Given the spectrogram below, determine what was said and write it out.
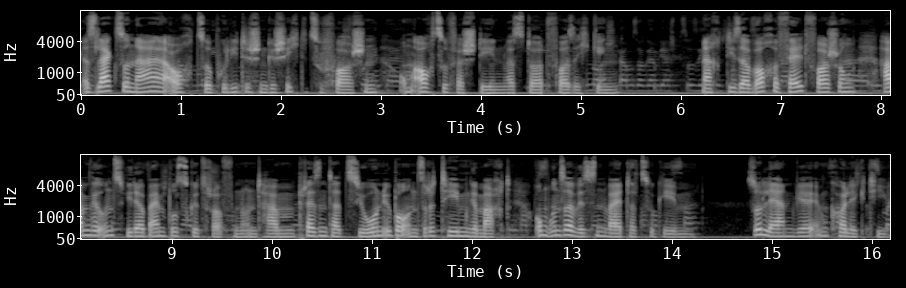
Es lag so nahe, auch zur politischen Geschichte zu forschen, um auch zu verstehen, was dort vor sich ging. Nach dieser Woche Feldforschung haben wir uns wieder beim Bus getroffen und haben Präsentationen über unsere Themen gemacht, um unser Wissen weiterzugeben. So lernen wir im Kollektiv.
